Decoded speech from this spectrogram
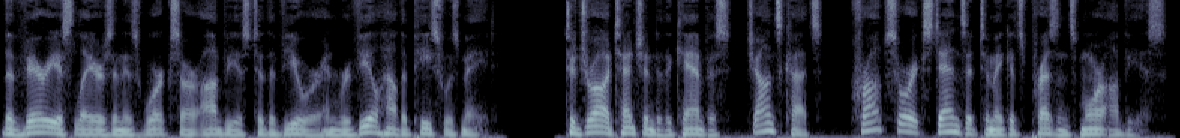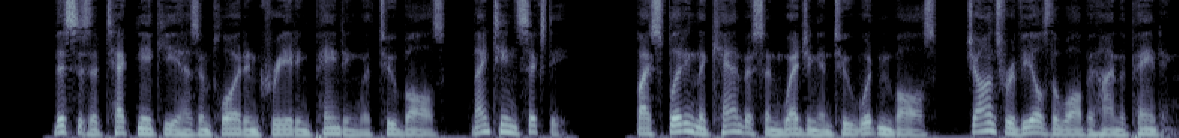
the various layers in his works are obvious to the viewer and reveal how the piece was made. To draw attention to the canvas, Johns cuts, crops or extends it to make its presence more obvious. This is a technique he has employed in creating painting with two balls, 1960. By splitting the canvas and wedging in two wooden balls, Johns reveals the wall behind the painting.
